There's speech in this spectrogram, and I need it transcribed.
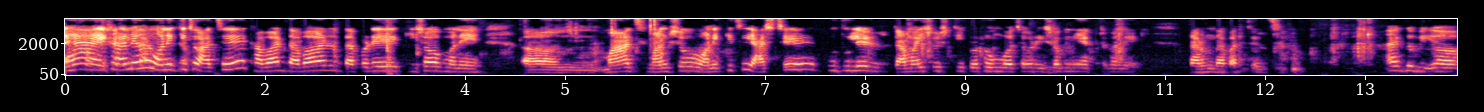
হ্যাঁ এখানেও অনেক কিছু আছে। খাবার দাবার তারপরে কি সব মানে মাছ মাংস অনেক কিছুই আসছে। পুতুলের জামাই ষষ্ঠী প্রথম বছর এসব নিয়ে একটা মানে দারুণ ব্যাপার চলছে। একদমই আহ,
